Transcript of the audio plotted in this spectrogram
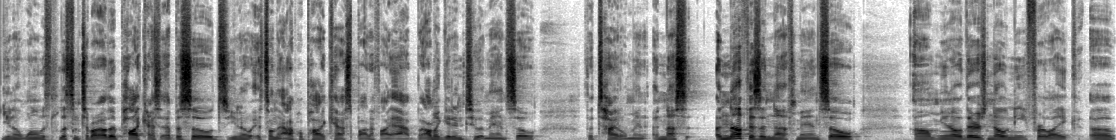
you know, want to listen to my other podcast episodes, you know, it's on the Apple Podcast, Spotify app. But I'm gonna get into it, man. So, the title, man, enough, enough is enough, man. So, um, you know, there's no need for like a,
